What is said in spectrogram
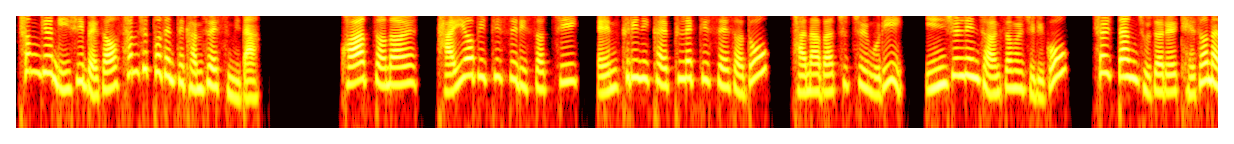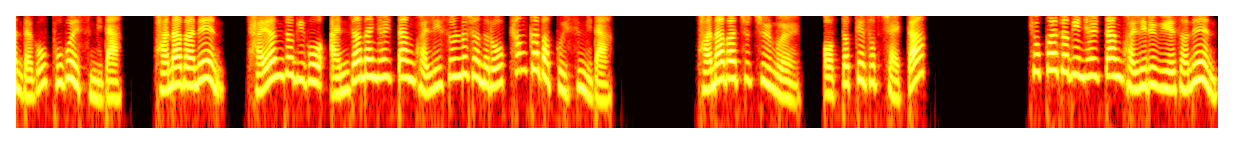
평균 20에서 30% 감소했습니다. 과학 저널 다이어비티스 리서치 앤 크리니칼 플렉티스에서도 바나바 추출물이 인슐린 저항성을 줄이고 혈당 조절을 개선한다고 보고했습니다. 바나바는 자연적이고 안전한 혈당 관리 솔루션으로 평가받고 있습니다. 바나바 추출물 어떻게 섭취할까? 효과적인 혈당 관리를 위해서는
